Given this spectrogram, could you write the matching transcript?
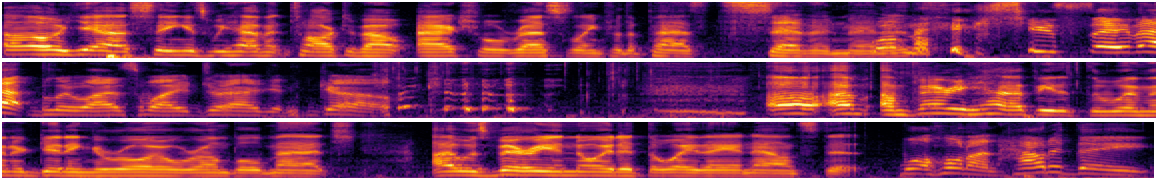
Oh yeah, seeing as we haven't talked about actual wrestling for the past seven minutes. What makes you say that, Blue Eyes White Dragon? Go. Oh, I'm I'm very happy that the women are getting a Royal Rumble match. I was very annoyed at the way they announced it. Well, hold on. How did they?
